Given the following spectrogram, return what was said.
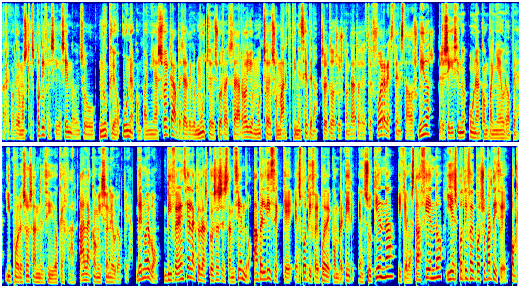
Recordemos que Spotify sigue siendo en su núcleo una compañía sueca, a pesar de que mucho de su desarrollo, mucho de su marketing, etcétera, sobre todo sus contratos esté fuera, esté en Estados Unidos, pero sigue siendo una compañía europea y por eso se han decidido quejar a la Comisión Europea. De nuevo, diferencia en la que las cosas se están diciendo. Apple dice que Spotify puede competir en su tienda y que lo está haciendo, y Spotify por su parte dice, ok,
